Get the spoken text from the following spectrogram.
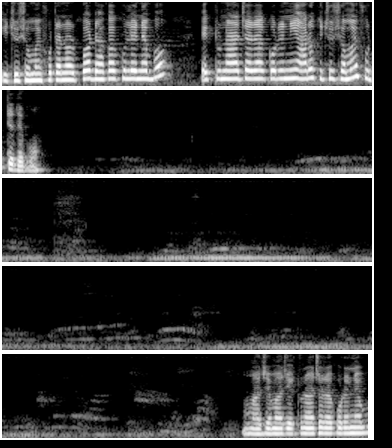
কিছু সময় ফোটানোর পর ঢাকা খুলে নেব। একটু নাড়াচাড়া করে নিয়ে আরও কিছু সময় ফুটতে দেব। মাঝে মাঝে একটু নাচাড়া করে নেব।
